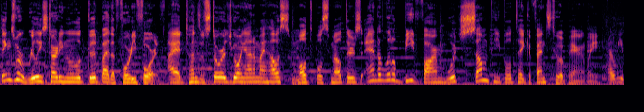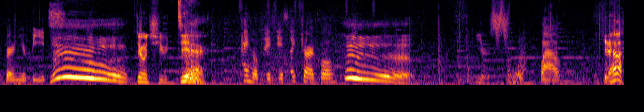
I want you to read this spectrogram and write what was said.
Things were really starting to look good by the 44th. I had tons of storage going on in my house, multiple smelters, and a little beet farm, which some people take offense to apparently. I hope you burn your beets. Don't you dare. I hope they taste like charcoal. You're Wow. Yeah,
